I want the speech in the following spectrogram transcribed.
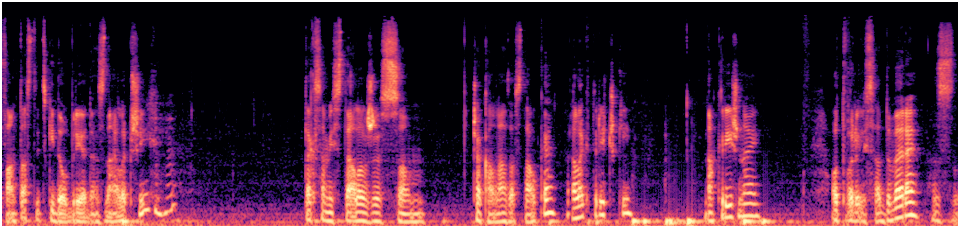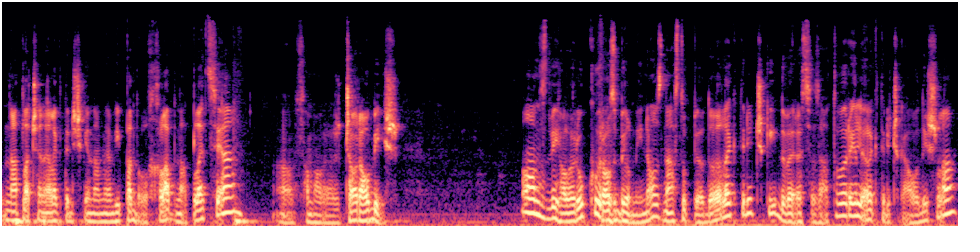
fantasticky dobrý, jeden z najlepších, mm-hmm. tak sa mi stalo, že som čakal na zastávke električky na krížnej. Otvorili sa dvere, z natlačenej električky na mňa vypadol chlap na plecia a som hovoril, že čo robíš? On zdvihol ruku, rozbil mi nos, nastúpil do električky, dvere sa zatvorili, električka odišla.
